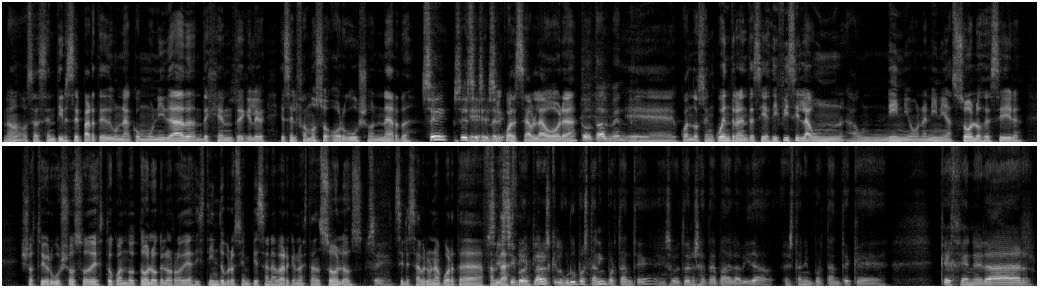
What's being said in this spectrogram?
¿No? O sea, sentirse parte de una comunidad de gente que le... Es el famoso orgullo nerd. Sí, sí, sí. Eh, sí del sí. cual se habla ahora. Totalmente. Eh, cuando se encuentran entre sí. Es difícil a un, a un niño o una niña solos decir, yo estoy orgulloso de esto cuando todo lo que lo rodea es distinto, pero si empiezan a ver que no están solos, sí. se les abre una puerta fantástica. Sí, sí, porque claro, es que el grupo es tan importante, y sobre todo en esa etapa de la vida, es tan importante que, que generar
